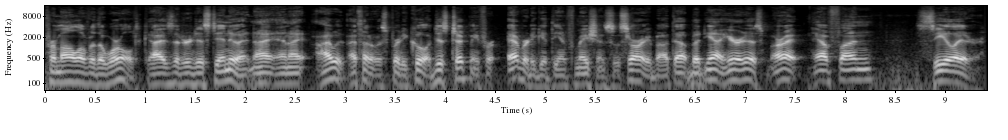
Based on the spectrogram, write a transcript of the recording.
from all over the world, guys that are just into it, and I and I I, w- I thought it was pretty cool. It just took me forever to get the information, so sorry about that. But yeah, here it is. All right, have fun. See you later.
